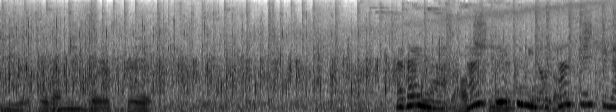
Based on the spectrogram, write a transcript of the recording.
いい音が聞こえてただいま最終組の3選手が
